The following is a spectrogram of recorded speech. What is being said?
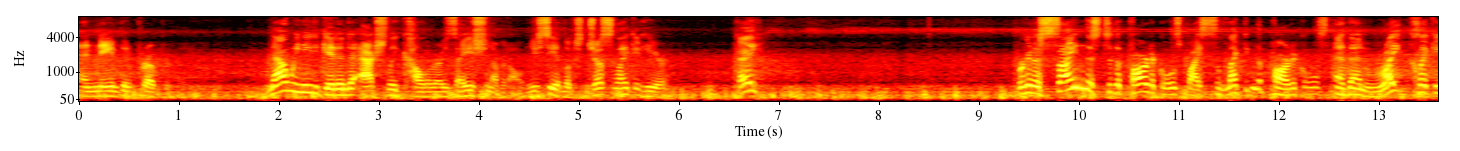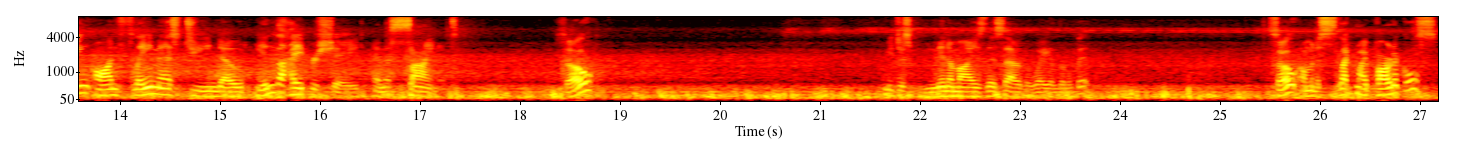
and named it appropriately. Now we need to get into actually colorization of it all. You see it looks just like it here. Okay? We're going to assign this to the particles by selecting the particles and then right-clicking on Flame SG node in the Hypershade and assign it. So, let me just minimize this out of the way a little bit. So, I'm going to select my particles.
